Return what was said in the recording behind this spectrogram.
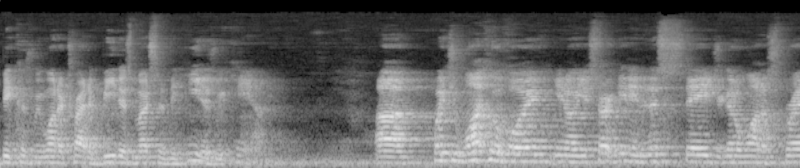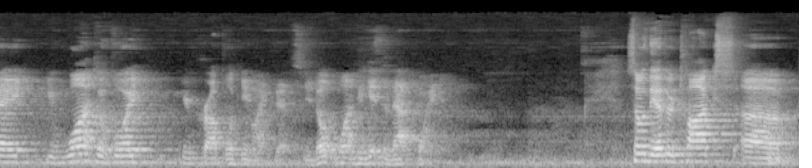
because we want to try to beat as much of the heat as we can. Uh, what you want to avoid, you know, you start getting to this stage, you're going to want to spray. You want to avoid your crop looking like this. You don't want to get to that point. Some of the other talks uh,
